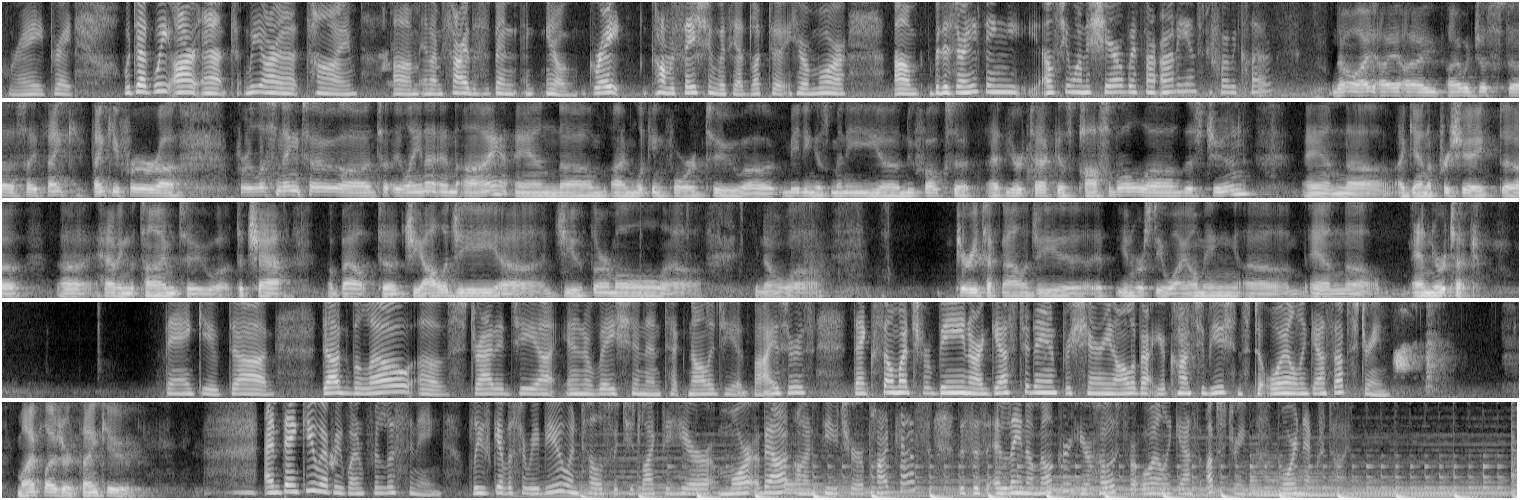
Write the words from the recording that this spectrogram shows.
Great, great. Well, Doug, we are at we are at time, um, and I'm sorry this has been you know great conversation with you. I'd love to hear more. Um, but is there anything else you want to share with our audience before we close? No, I I, I, I would just uh, say thank thank you for. Uh, for listening to uh, to Elena and I, and um, I'm looking forward to uh, meeting as many uh, new folks at, at URTeC as possible uh, this June and uh, again appreciate uh, uh, having the time to to chat about geology, geothermal, you know. Piri Technology at the University of Wyoming um, and and URTeC. Thank you, Doug. Doug Valleau of Strategia Innovation and Technology Advisors. Thanks so much for being our guest today and for sharing all about your contributions to oil and gas upstream. My pleasure. Thank you. And thank you, everyone, for listening. Please give us a review and tell us what you'd like to hear more about on future podcasts. This is Elena Melchert, your host for Oil and Gas Upstream. More next time.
